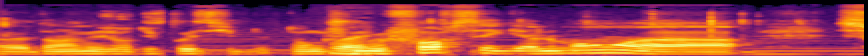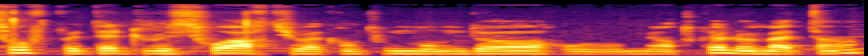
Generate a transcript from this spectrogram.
euh, dans la mesure du possible. Donc Ouais. je me force également à, sauf peut-être le soir, tu vois, quand tout le monde dort, ou, mais en tout cas le matin.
